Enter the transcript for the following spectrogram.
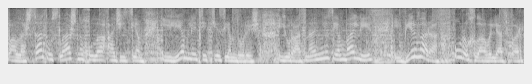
палашса туслашны хула ажизем, илемле теттезем дуреш. Юратна незем вали, и бир вара урыхла вылят пар.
